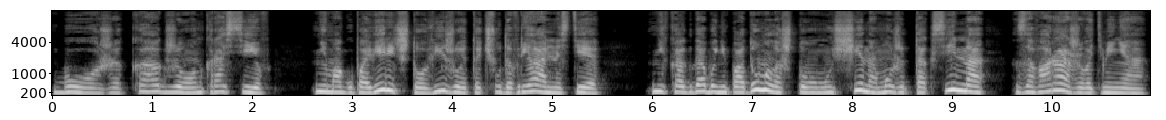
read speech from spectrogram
«Боже, как же он красив! Не могу поверить, что вижу это чудо в реальности. Никогда бы не подумала, что мужчина может так сильно завораживать меня.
